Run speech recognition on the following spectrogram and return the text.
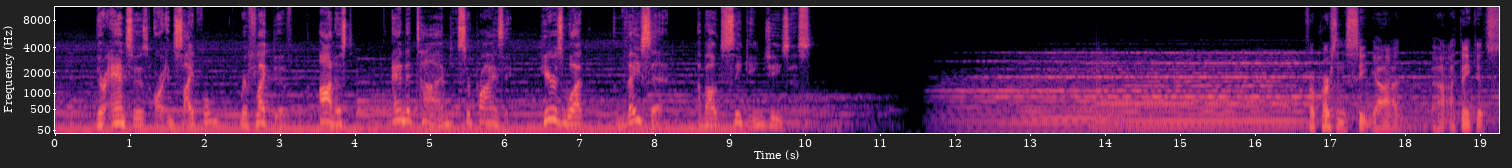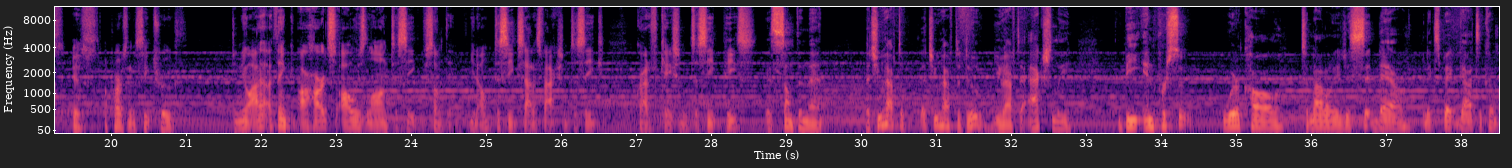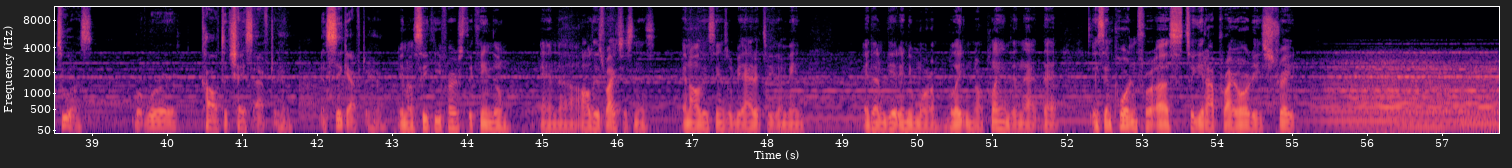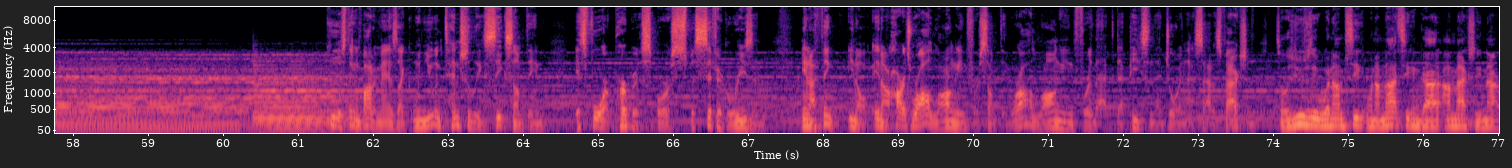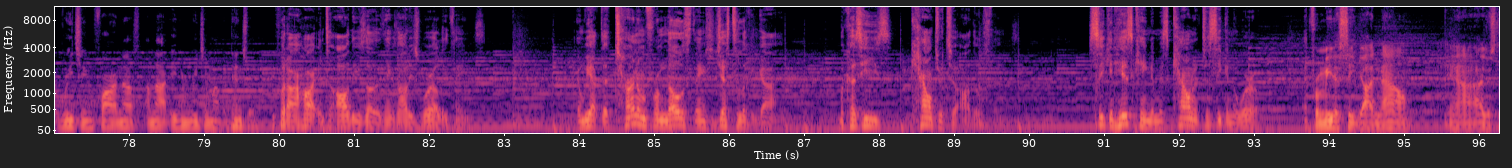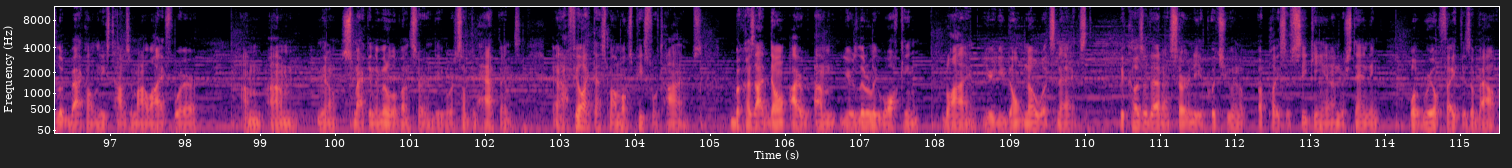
Their answers are insightful, reflective, honest, and at times surprising. Here's what they said about seeking Jesus. For a person to seek God, uh, I think it's it's a person to seek truth. And, you know, I, I think our hearts always long to seek something. You know, to seek satisfaction, to seek gratification, to seek peace. It's something that that you have to that you have to do. You have to actually be in pursuit. We're called to not only just sit down and expect God to come to us, but we're called to chase after Him and seek after Him. You know, seek ye first the kingdom and uh, all His righteousness, and all these things will be added to you. I mean, it doesn't get any more blatant or plain than that. That it's important for us to get our priorities straight. Coolest thing about it, man, is like when you intentionally seek something, it's for a purpose or a specific reason. And I think, you know, in our hearts, we're all longing for something. We're all longing for that that peace and that joy and that satisfaction. So usually when I'm seeking when I'm not seeking God, I'm actually not reaching far enough. I'm not even reaching my potential. We put our heart into all these other things, all these worldly things. And we have to turn them from those things just to look at God. Because he's counter to all those things. Seeking his kingdom is counter to seeking the world. And for me to seek God now, yeah, I just look back on these times in my life where I'm, I'm, you know, smack in the middle of uncertainty, where something happens, and I feel like that's my most peaceful times because I don't, I, I'm, you're literally walking blind. You, you don't know what's next. Because of that uncertainty, it puts you in a, a place of seeking and understanding what real faith is about.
